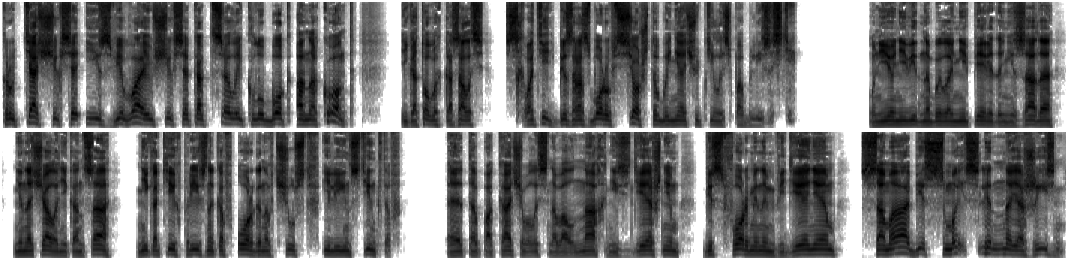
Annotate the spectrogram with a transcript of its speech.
крутящихся и извивающихся, как целый клубок анаконд, и готовых, казалось, схватить без разбору все, чтобы не очутилось поблизости. У нее не видно было ни переда, ни зада, ни начала, ни конца, никаких признаков органов чувств или инстинктов. Это покачивалось на волнах нездешним, бесформенным видением, сама бессмысленная жизнь.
